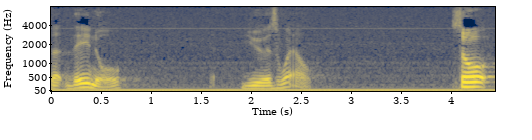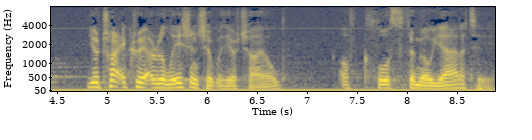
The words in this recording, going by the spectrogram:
that they know you as well. So, you're trying to create a relationship with your child of close familiarity,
